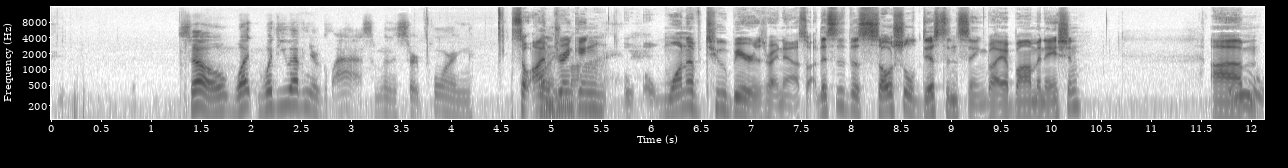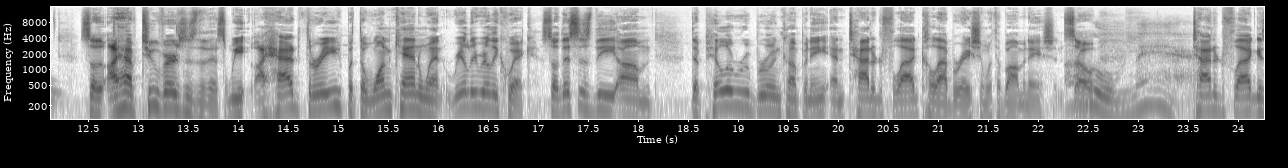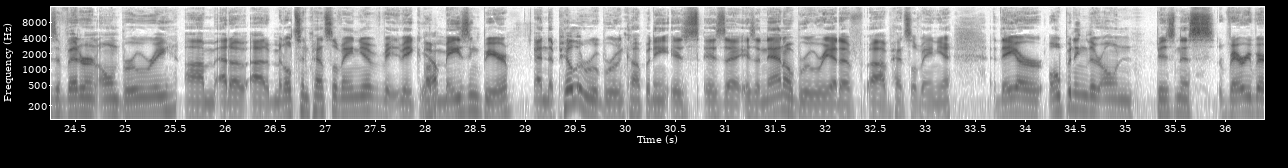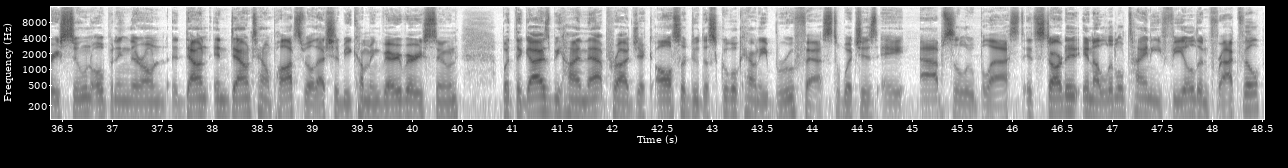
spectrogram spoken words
So what what do you have in your glass? I'm going to start pouring. So I'm drinking one of two beers right now. So this is the Social Distancing by Abomination. Um, Ooh. so I have two versions of this. We I had three, but the one can went really really quick. So this is the um, the Pillaroo Brewing Company and Tattered Flag collaboration with Abomination. So. oh man. Tattered Flag is a veteran-owned brewery um, out of out of Middletown, Pennsylvania. They make Yep. amazing beer, and the Pillaroo Brewing Company is is a is a nano brewery out of uh, Pennsylvania. They are opening their own business very very soon. Opening their own down in downtown Pottsville. That should be coming very very soon. But the guys behind that project also do the Schuylkill County Brew Fest, which is a absolute blast. It started in a little tiny field in Frackville.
